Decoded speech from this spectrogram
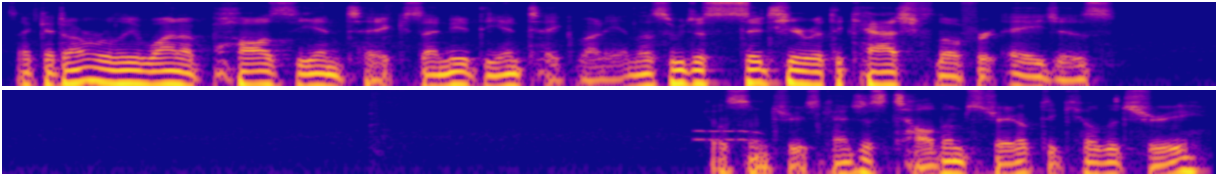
It's like I don't really want to pause the intake because I need the intake money unless we just sit here with the cash flow for ages. Kill some trees. Can I just tell them straight up to kill the tree?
